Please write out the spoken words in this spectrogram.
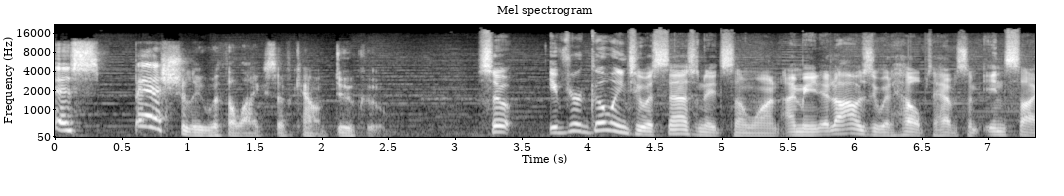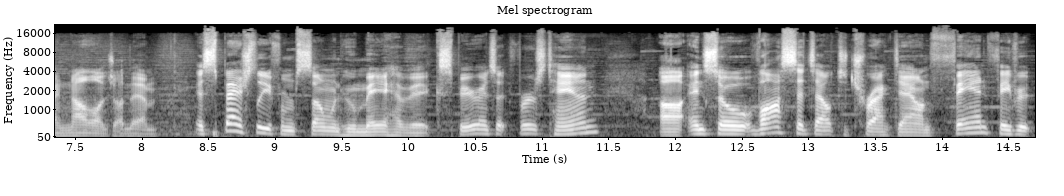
especially with the likes of Count Dooku. So, if you're going to assassinate someone, I mean, it obviously would help to have some inside knowledge on them, especially from someone who may have experienced it firsthand. Uh, and so Vos sets out to track down fan favorite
